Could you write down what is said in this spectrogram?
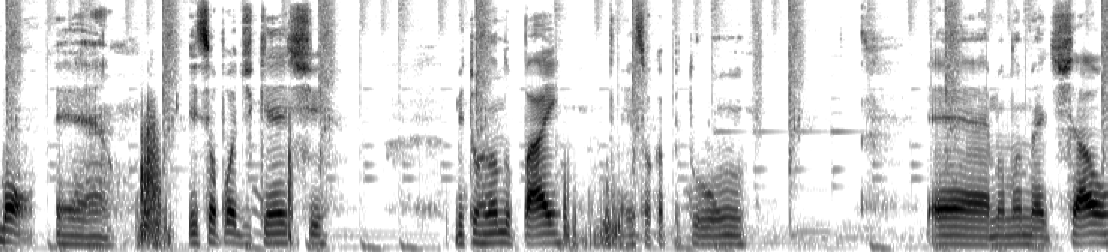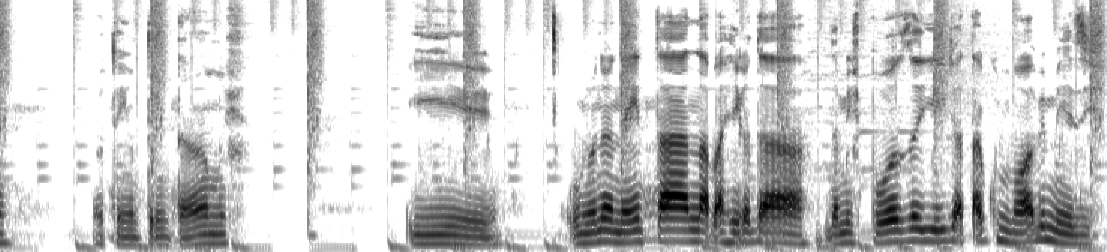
Bom, é, esse é o podcast Me Tornando Pai. Esse é o capítulo 1. É, meu nome é Shaw, eu tenho 30 anos e o meu neném tá na barriga da, da minha esposa e já tá com 9 meses.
